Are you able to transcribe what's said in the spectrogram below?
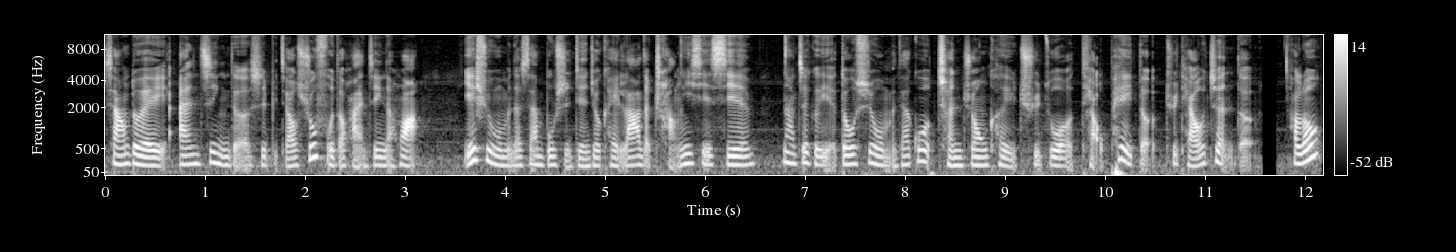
相对安静的，是比较舒服的环境的话，也许我们的散步时间就可以拉得长一些些。那这个也都是我们在过程中可以去做调配的、去调整的。好喽，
